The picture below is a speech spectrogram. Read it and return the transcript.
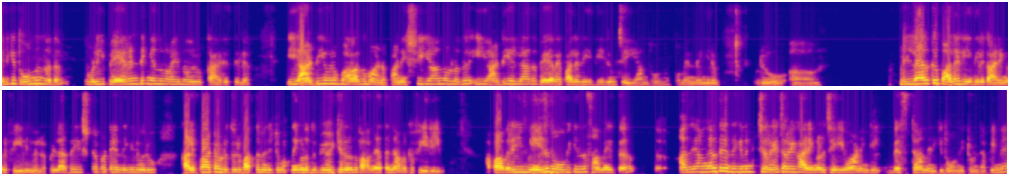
എനിക്ക് തോന്നുന്നത് നമ്മൾ ഈ പേരൻറിങ് എന്ന് പറയുന്ന ഒരു കാര്യത്തിൽ ഈ അടി ഒരു ഭാഗമാണ്. പണിഷ് ചെയ്യുക എന്നുള്ളത് ഈ അടിയല്ലാതെ വേറെ പല രീതിയിലും ചെയ്യാൻ തോന്നും. ഇപ്പം എന്തെങ്കിലും ഒരു പിള്ളേർക്ക് പല രീതിയിൽ കാര്യങ്ങൾ ഫീൽ ചെയ്യുമല്ലോ. പിള്ളേരുടെ ഇഷ്ടപ്പെട്ട എന്തെങ്കിലും ഒരു കളിപ്പാട്ടം എടുത്ത് ഒരു പത്ത് മിനിറ്റ് നിങ്ങൾ ഇത് ഉപയോഗിക്കരുതെന്ന് പറഞ്ഞാൽ തന്നെ അവർക്ക് ഫീൽ ചെയ്യും. അപ്പൊ അവരെ ഈ മേൽ നോവിക്കുന്ന സമയത്ത് അത് അങ്ങനത്തെ എന്തെങ്കിലും ചെറിയ ചെറിയ കാര്യങ്ങൾ ചെയ്യുവാണെങ്കിൽ ബെസ്റ്റ് ആണെന്ന് എനിക്ക് തോന്നിയിട്ടുണ്ട്. പിന്നെ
